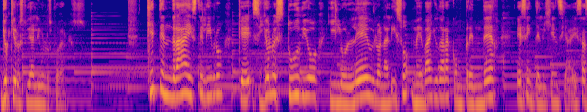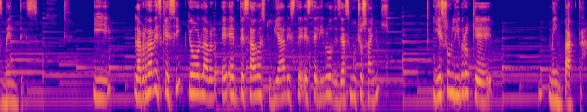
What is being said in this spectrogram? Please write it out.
yo quiero estudiar el libro de los proverbios. ¿Qué tendrá este libro que si yo lo estudio y lo leo y lo analizo, me va a ayudar a comprender esa inteligencia, esas mentes? Y la verdad es que sí, yo he empezado a estudiar este, este libro desde hace muchos años y es un libro que me impacta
